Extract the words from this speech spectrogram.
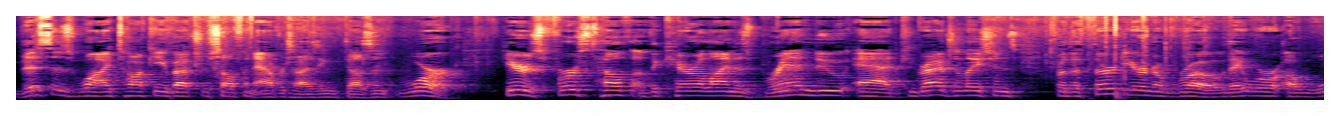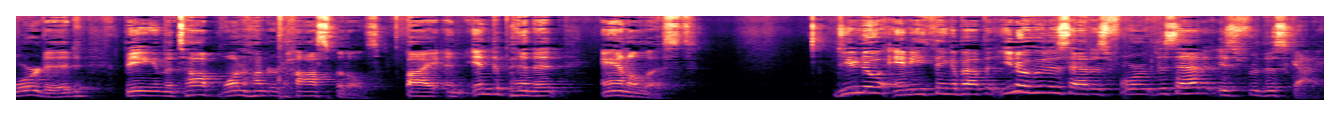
This is why talking about yourself in advertising doesn't work. Here's FirstHealth of the Carolinas' brand new ad. Congratulations for the third year in a row. They were awarded being in the top 100 hospitals by an independent analyst. Do you know anything about that? You know who this ad is for? This ad is for this guy.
